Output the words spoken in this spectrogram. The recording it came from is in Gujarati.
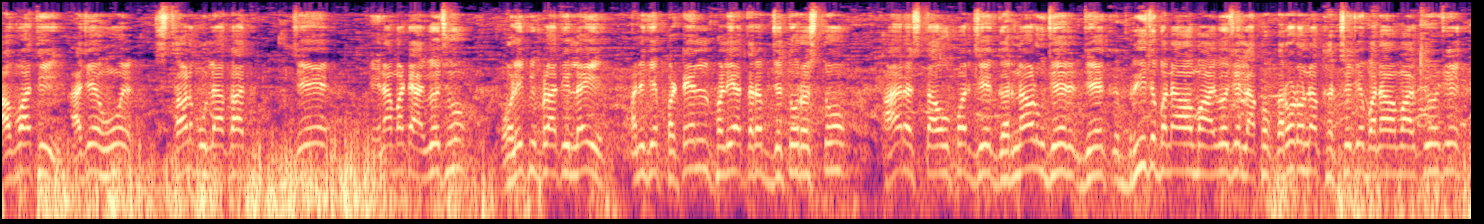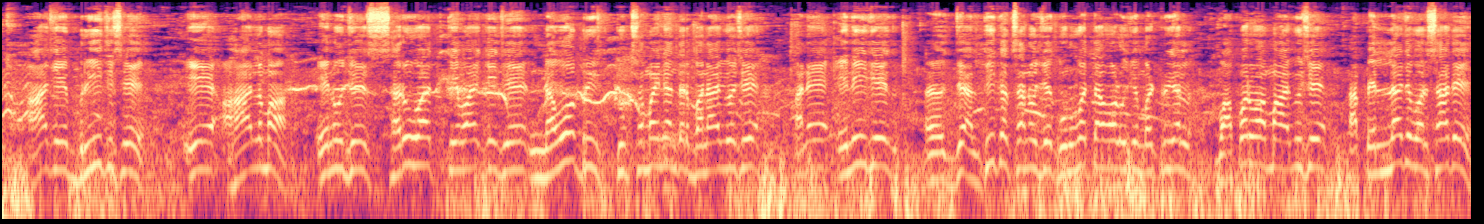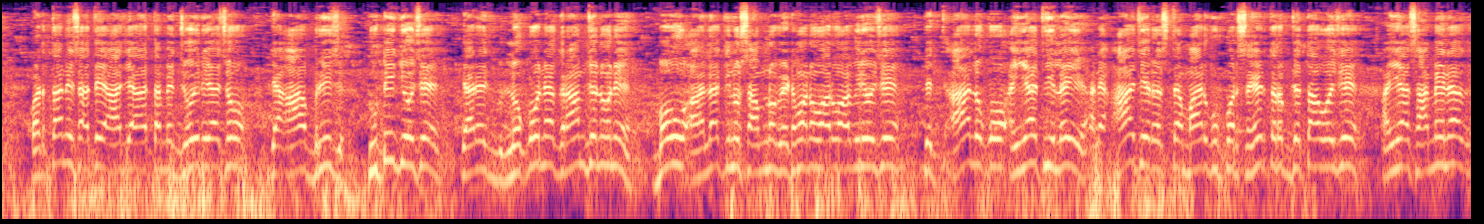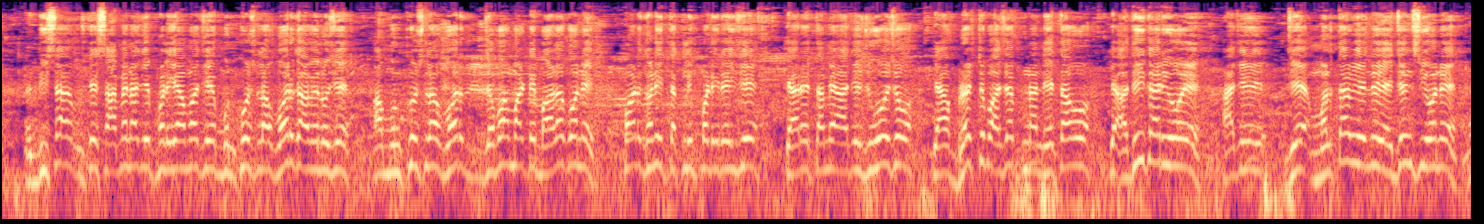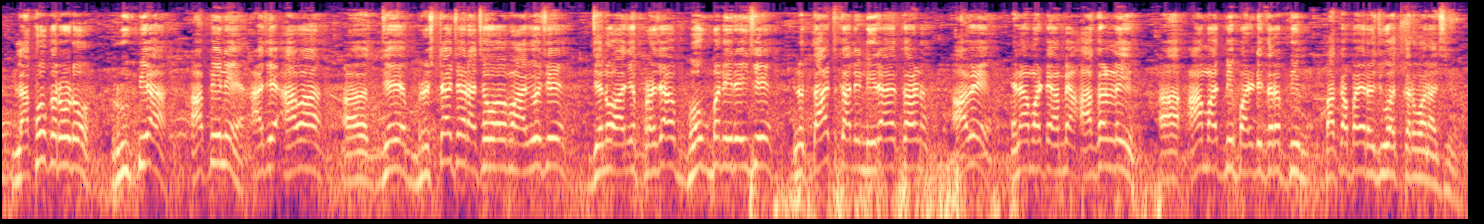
આવવાથી આજે હું સ્થળ મુલાકાત જે એના માટે આવ્યો છું, હોળી પીપળાથી લઈ અને જે પટેલ ફળિયા તરફ જતો રસ્તો, આ રસ્તા ઉપર જે ગરનાળું જે જે બ્રિજ બનાવવામાં આવ્યો છે, લાખો કરોડોના ખર્ચે જે બનાવવામાં આવ્યો છે, આ જે બ્રિજ છે, એ હાલમાં એનું જે શરૂઆત કહેવાય કે જે નવો બ્રિજ ટૂંક સમયની અંદર બનાવ્યો છે. અને એની જે જે હલકી કક્ષાનું જે ગુણવત્તાવાળું જે મટીરિયલ વાપરવામાં આવ્યું છે, આ પહેલાં જ વરસાદે પડતાની સાથે આજે આ તમે જોઈ રહ્યા છો કે આ બ્રિજ તૂટી ગયો છે, ત્યારે લોકોના, ગ્રામજનોને બહુ હાલાકીનો સામનો વેઠવાનો વારો આવી રહ્યો છે કે આ લોકો અહીંયાથી લઈ અને આ જે રસ્તા માર્ગ ઉપર શહેર તરફ જતા હોય છે, અહીંયા સામેના દિશા, કે સામેના જે ફળિયામાં જે મુનખોસલા વર્ગ આવેલો છે, આ મુનખોસલા વર્ગ જવા માટે બાળકોને પણ ઘણી તકલીફ પડી રહી છે. ત્યારે તમે આજે જુઓ છો કે આ ભ્રષ્ટ ભાજપના નેતાઓ કે અધિકારીઓએ આજે જે મળતા એજન્સીઓને લાખો કરોડો રૂપિયા આપીને આજે આવા જે ભ્રષ્ટાચાર આચરવામાં આવ્યો છે, જેનો આજે પ્રજા ભોગ બની રહી છે, એનું તાત્કાલિક નિરાકરણ આવે, એના માટે અમે આગળ લઈ આમ આદમી પાર્ટી તરફથી બાકાભાઈ રજૂઆત કરવાના છીએ.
